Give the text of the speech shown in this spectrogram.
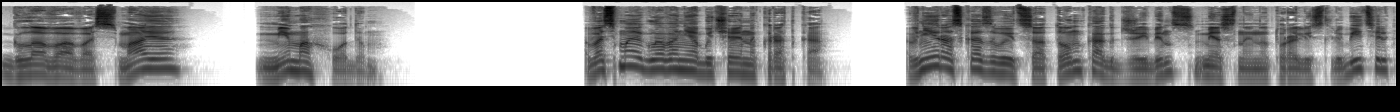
Глава восьмая. Мимоходом. Восьмая глава необычайно коротка. В ней рассказывается о том, как Джиббинс, местный натуралист-любитель,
